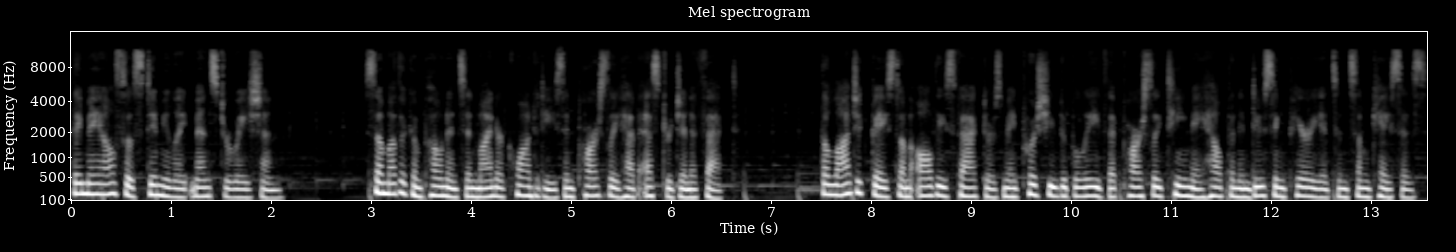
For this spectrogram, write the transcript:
They may also stimulate menstruation. Some other components in minor quantities in parsley have estrogen effect. The logic based on all these factors may push you to believe that parsley tea may help in inducing periods in some cases.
